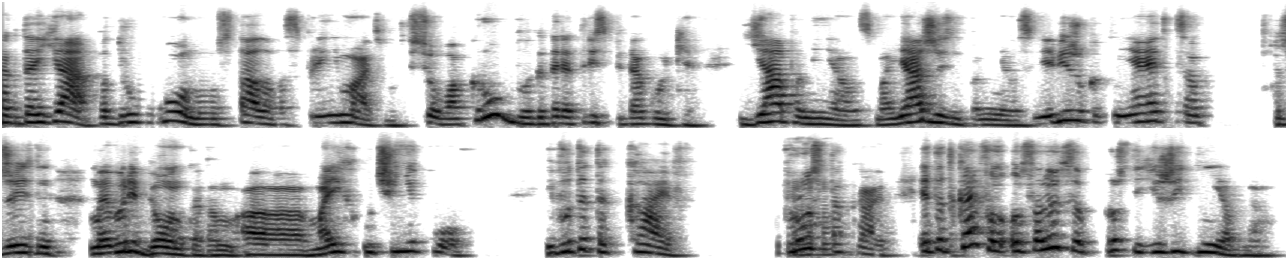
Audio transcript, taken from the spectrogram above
когда я по-другому стала воспринимать вот все вокруг, благодаря трис педагогике, я поменялась, моя жизнь поменялась. Я вижу, как меняется жизнь моего ребенка, там, а, моих учеников. И вот это кайф, просто mm-hmm. кайф. Этот кайф, он, он становится просто ежедневным.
